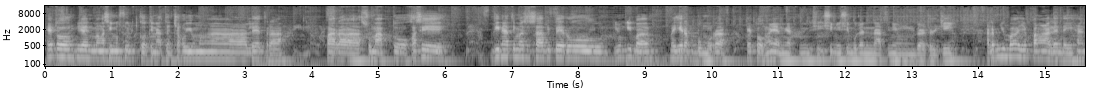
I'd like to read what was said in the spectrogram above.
Ito, yan, mga sinusulit ko, tinatansya ko yung mga letra para sumakto. Kasi, di natin masasabi pero yung iba, mahirap bumura. Ito, ngayon, nga, sinisimulan na natin yung letter J. Alam nyo ba yung pangalan na yan?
